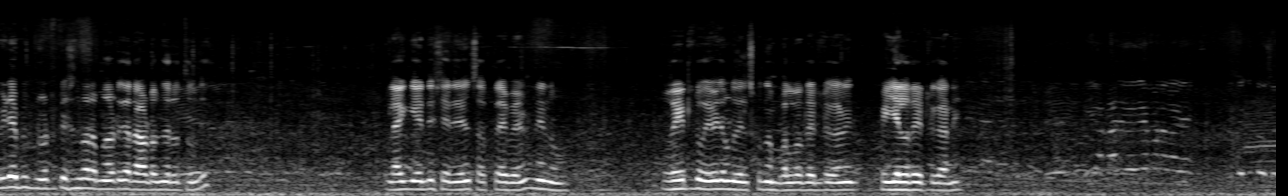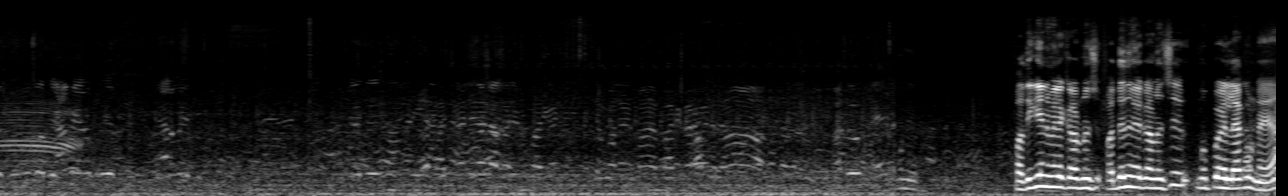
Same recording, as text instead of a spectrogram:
వీడియో మీకు నోటిఫికేషన్ ద్వారా మొదటిగా రావడం జరుగుతుంది. లైక్ చేయండి షేర్ చేయండి సబ్స్క్రైబ్ చేయండి. నేను రేట్లు ఏ విధంగా తెలుసుకుందాం? బల్ల రేట్లు కానీ పెయ్యల రేట్లు కానీ పదిహేను వేల కాడ నుంచి పద్దెనిమిది వేల కాడ నుంచి ముప్పై వేల లేకుండా ఉన్నాయా?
